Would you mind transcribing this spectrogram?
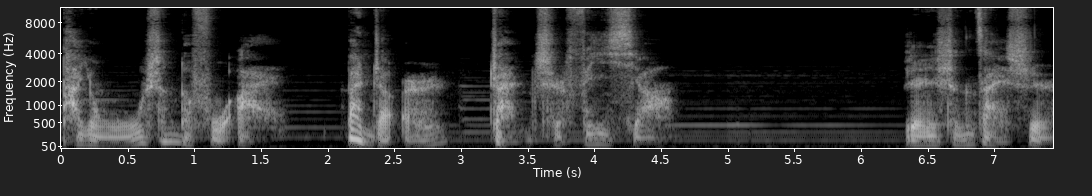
他用无声的父爱伴着儿展翅飞翔。人生在世，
